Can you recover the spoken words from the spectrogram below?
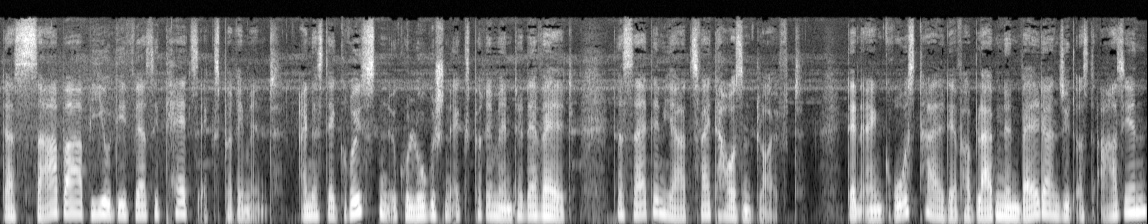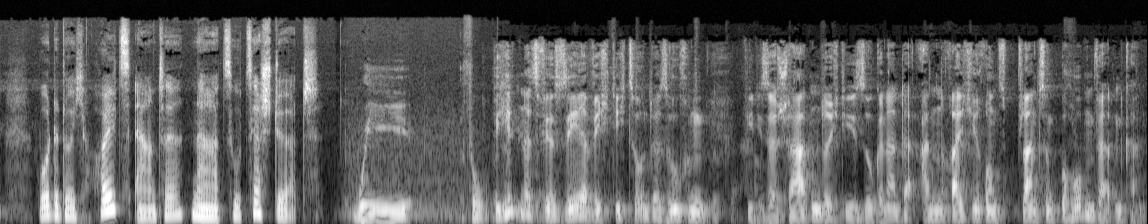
das Saba Biodiversitätsexperiment, eines der größten ökologischen Experimente der Welt, das seit dem Jahr 2000 läuft. Denn ein Großteil der verbleibenden Wälder in Südostasien wurde durch Holzernte nahezu zerstört. Wir hielten es für sehr wichtig zu untersuchen, wie dieser Schaden durch die sogenannte Anreicherungspflanzung behoben werden kann.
